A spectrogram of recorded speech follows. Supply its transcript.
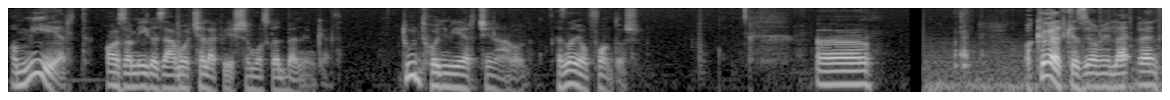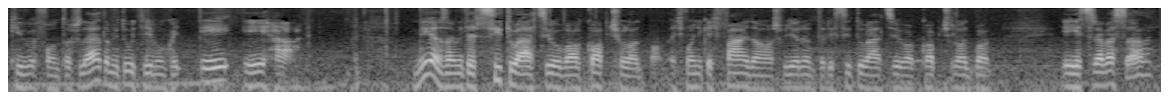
A miért az, ami igazából cselekvésre mozgat bennünket. Tudd, hogy miért csinálod. Ez nagyon fontos. A következő, ami rendkívül fontos lehet, amit úgy hívunk, hogy EEH. Mi az, amit egy szituációval kapcsolatban, egy mondjuk egy fájdalmas vagy örömteli szituációval kapcsolatban észreveszel,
